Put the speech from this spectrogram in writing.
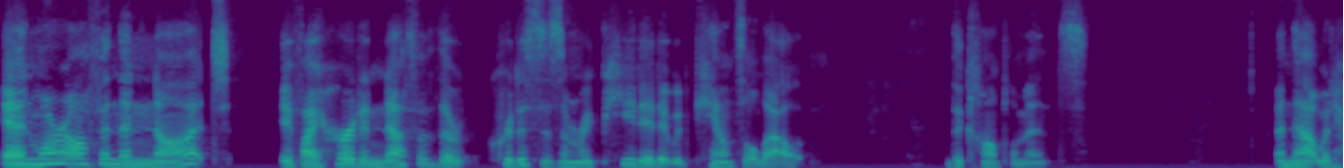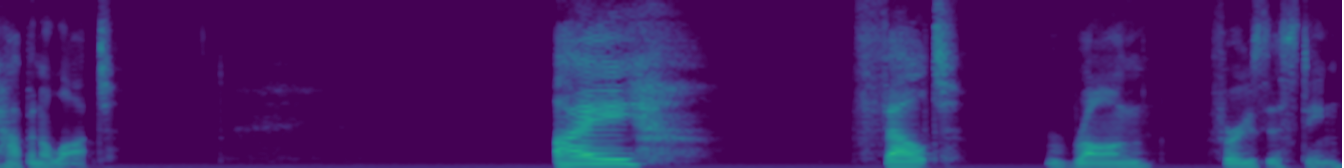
And more often than not, if I heard enough of the criticism repeated, it would cancel out the compliments. And that would happen a lot. I felt wrong for existing.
